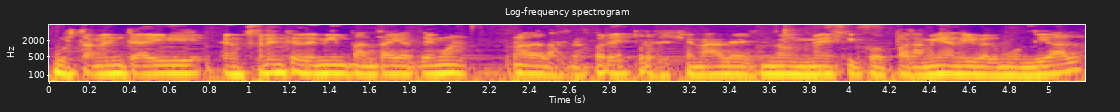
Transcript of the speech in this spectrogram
justamente ahí, enfrente de mí en pantalla, tengo una de las mejores profesionales, no en México, para mí a nivel mundial,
